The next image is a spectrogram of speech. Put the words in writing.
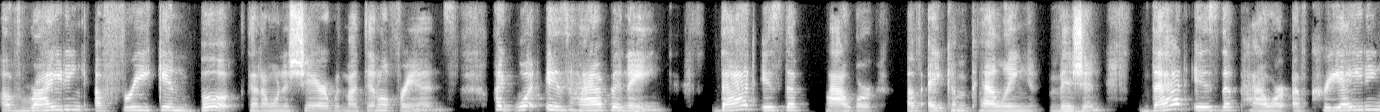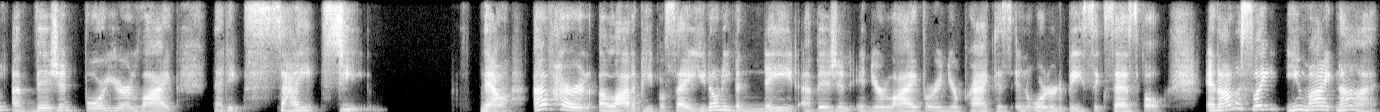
of writing a freaking book that I want to share with my dental friends. Like, what is happening? That is the power of a compelling vision. That is the power of creating a vision for your life that excites you. Now, I've heard a lot of people say you don't even need a vision in your life or in your practice in order to be successful. And honestly, you might not.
